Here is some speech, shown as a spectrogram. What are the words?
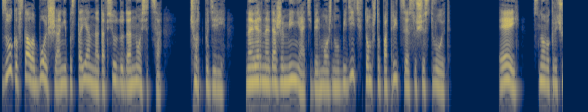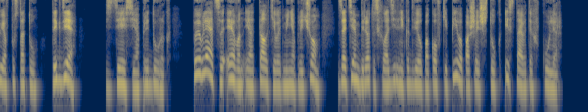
Звуков стало больше, они постоянно отовсюду доносятся. Черт подери, Наверное, даже меня теперь можно убедить в том, что Патриция существует. «Эй!» — снова кричу я в пустоту. «Ты где?» «Здесь я, придурок». Появляется Эван и отталкивает меня плечом, затем берет из холодильника две упаковки пива по шесть штук и ставит их в кулер.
